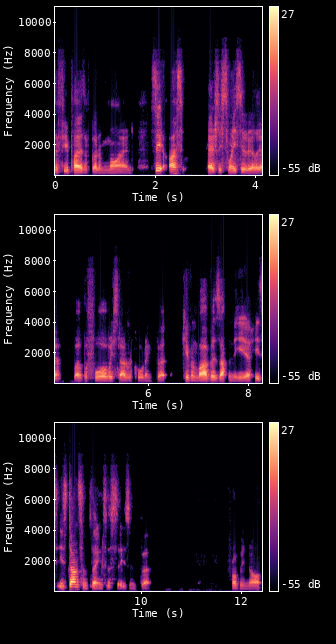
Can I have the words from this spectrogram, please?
a few players I've got in mind. See, I actually Swanee said it earlier, well, before we started recording, but Kevin Love is up in the air. He's he's done some things this season, but probably not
